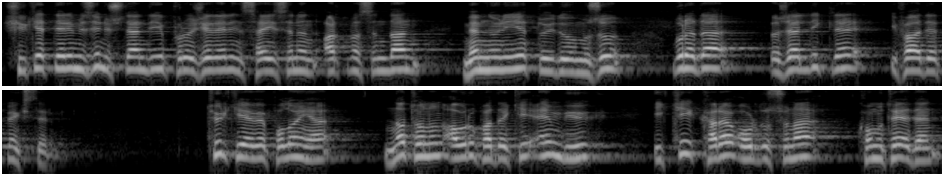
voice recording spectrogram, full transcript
Şirketlerimizin üstlendiği projelerin sayısının artmasından memnuniyet duyduğumuzu burada özellikle ifade etmek isterim. Türkiye ve Polonya NATO'nun Avrupa'daki en büyük iki kara ordusuna komuta eden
